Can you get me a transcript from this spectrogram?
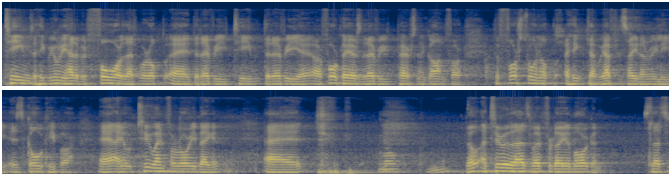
teams, I think we only had about four that were up. Uh, that every team, that every, or four players that every person had gone for. The first one up, I think that we have to decide on really is goalkeeper. Uh, I know two went for Rory Beggan. Uh, No. no, and two of the lads went for Niall Morgan. So that's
